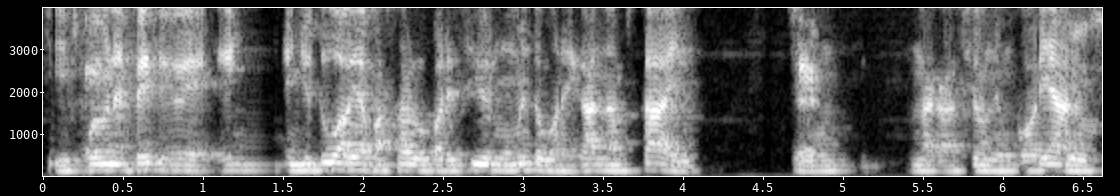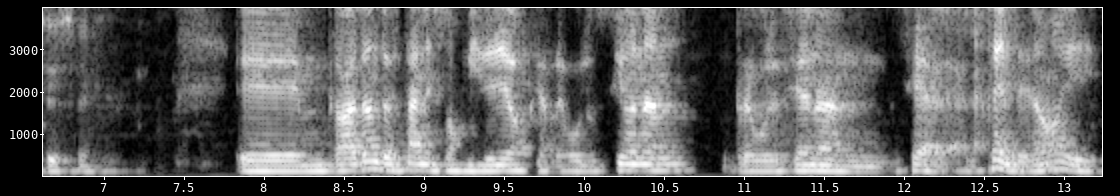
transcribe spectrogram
Y fue una especie, de, en, en, YouTube había pasado algo parecido en un momento con el Gundam Style, una canción de un coreano. Sí, sí, sí. Eh, cada tanto están esos videos que revolucionan, revolucionan a la gente, ¿no? Y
